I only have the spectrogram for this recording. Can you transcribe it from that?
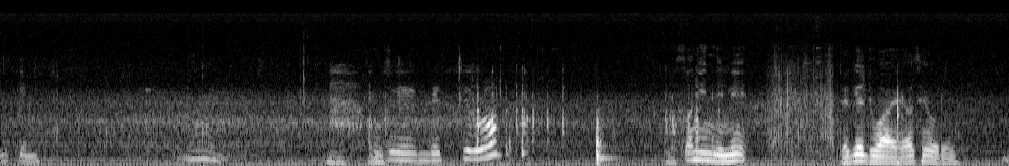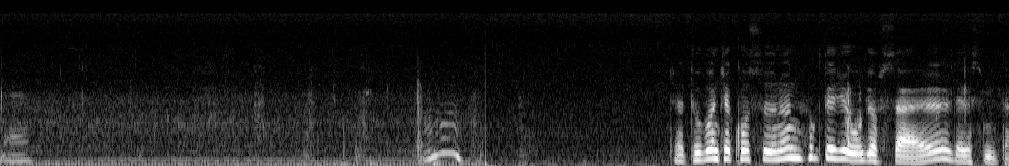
느낌. 음. 거기에 맥주로 써니님이 되게 좋아해요, 새우를. 네. 음. 자, 두 번째 코스는 흑돼지 오겹살 되겠습니다.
